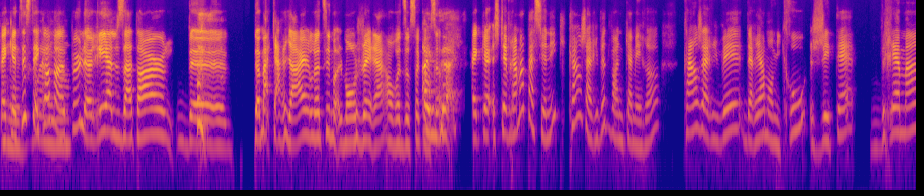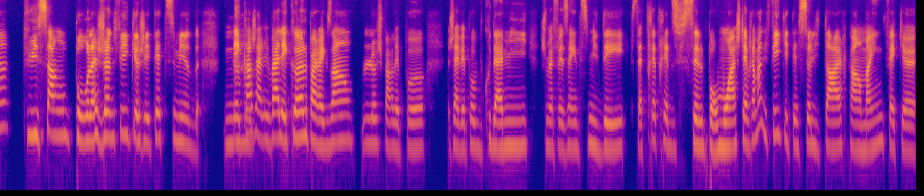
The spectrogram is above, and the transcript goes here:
Fait que, tu sais, c'était comme un peu le réalisateur de, de ma carrière, là, mon gérant, on va dire ça comme ça. Fait que j'étais vraiment passionnée. Puis quand j'arrivais devant une caméra, quand j'arrivais derrière mon micro, j'étais vraiment puissante pour la jeune fille que j'étais timide. Mais quand uh-huh. j'arrivais à l'école, par exemple, là, je parlais pas, j'avais pas beaucoup d'amis, je me faisais intimider, c'était très, très difficile pour moi. J'étais vraiment une fille qui était solitaire quand même. Fait que,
